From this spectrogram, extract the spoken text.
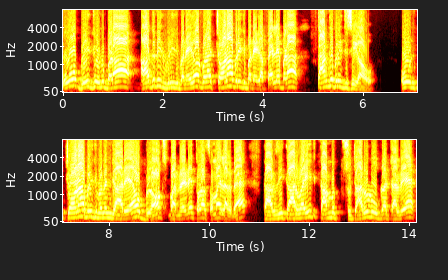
ਉਹ ਬ੍ਰਿਜ ਉਹਨੂੰ ਬੜਾ ਆਧੁਨਿਕ ਬ੍ਰਿਜ ਬਣੇਗਾ ਔਰ ਬੜਾ ਚੌੜਾ ਬ੍ਰਿਜ ਬਣੇਗਾ। ਪਹਿਲੇ ਬੜਾ ਤੰਗ ਬ੍ਰਿਜ ਸੀਗਾ ਉਹ। ਉਹ ਚੌੜਾ ਬ੍ਰਿਜ ਬਣਨ ਜਾ ਰਿਹਾ ਹੈ ਉਹ ਬਲਾਕਸ ਬਣ ਰਹੇ ਨੇ ਥੋੜਾ ਸਮਾਂ ਲੱਗਦਾ ਹੈ। ਕਾਗਜ਼ੀ ਕਾਰਵਾਈ ਕੰਮ ਸੁਚਾਰੂ ਰੂਪ ਨਾਲ ਚੱਲ ਰਿਹਾ ਹੈ।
